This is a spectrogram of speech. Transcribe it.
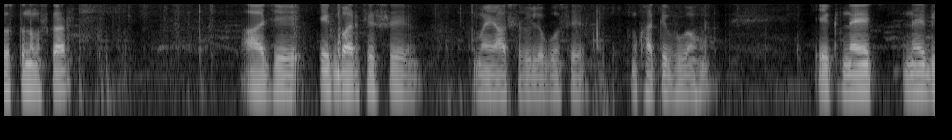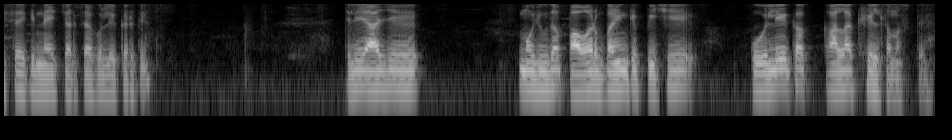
दोस्तों नमस्कार। आज एक बार फिर से मैं आप सभी लोगों से मुखातिब हुआ हूँ एक नए नए विषय की नई चर्चा को लेकर के। चलिए आज मौजूदा पावर बैंक के पीछे कोयले का काला खेल समझते हैं।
